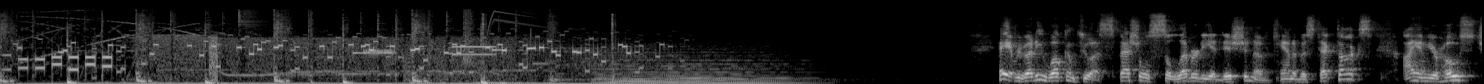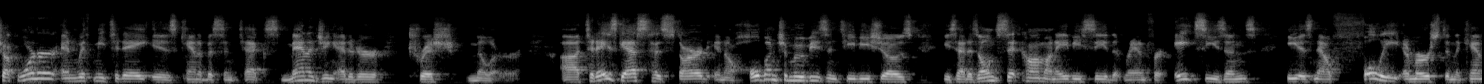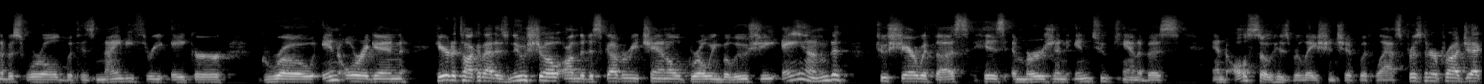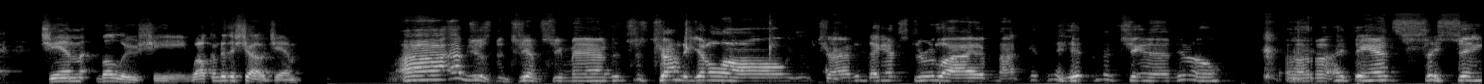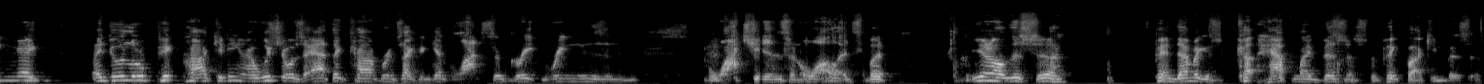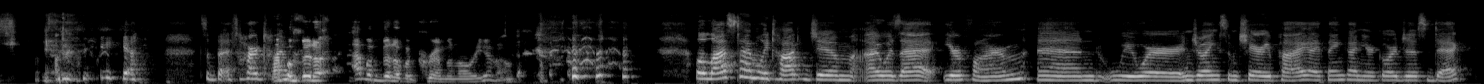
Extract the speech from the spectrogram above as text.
Hey, everybody, welcome to a special celebrity edition of Cannabis Tech Talks. I am your host, Chuck Warner, and with me today is Cannabis and Tech's managing editor, Trish Miller. Uh, today's guest has starred in a whole bunch of movies and TV shows. He's had his own sitcom on ABC that ran for eight seasons. He is now fully immersed in the cannabis world with his 93 acre grow in Oregon. Here to talk about his new show on the Discovery Channel, Growing Belushi, and to share with us his immersion into cannabis and also his relationship with Last Prisoner Project, Jim Belushi. Welcome to the show, Jim. Uh, I'm just a gypsy man. It's just trying to get along, just trying to dance through life, not getting hit in the chin. You know, uh, I dance, I sing, I I do a little pickpocketing. I wish I was at the conference. I could get lots of great rings and watches and wallets, but you know this. Uh, pandemic has cut half my business, the pickpocketing business. yeah. It's a, it's a hard time. I'm a bit of I'm a bit of a criminal, you know. well, last time we talked, Jim, I was at your farm and we were enjoying some cherry pie, I think, on your gorgeous deck.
